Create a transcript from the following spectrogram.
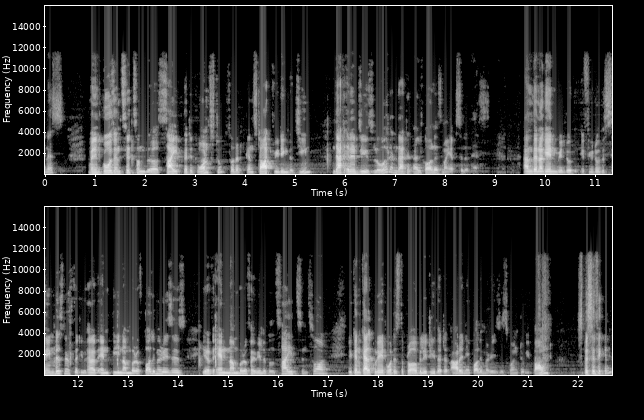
ns. When it goes and sits on the site that it wants to, so that it can start reading the gene, that energy is lower and that I will call as my epsilon s. And then again we will do if you do the same business that you have n p number of polymerases, you have n number of available sites and so on. You can calculate what is the probability that an RNA polymerase is going to be bound specifically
